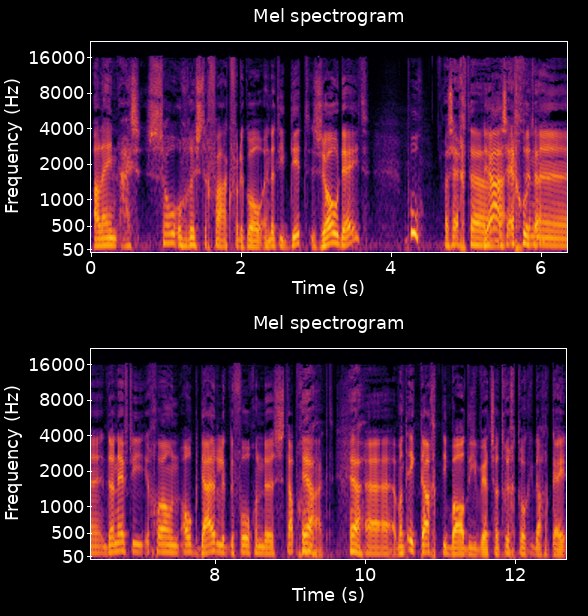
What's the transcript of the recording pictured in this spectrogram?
Alleen hij is zo onrustig vaak voor de goal. En dat hij dit zo deed, poeh. was echt, eh, was echt goed, een, hè? eh, dan heeft hij gewoon ook duidelijk de volgende stap Ja. gemaakt. ja. Eh, want ik dacht, die bal die werd zo teruggetrokken. Ik dacht, oké,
